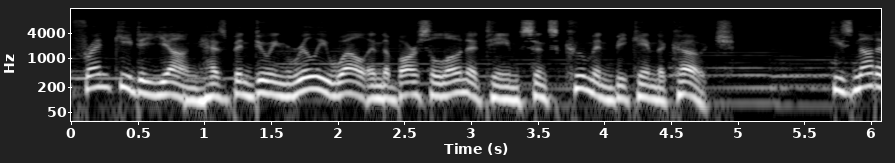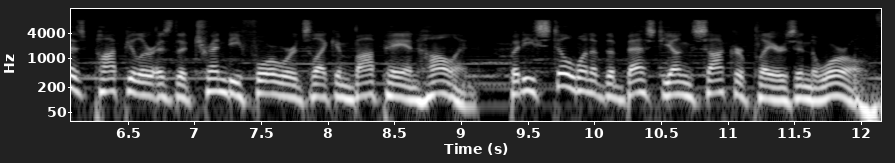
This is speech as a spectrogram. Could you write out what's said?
Frenkie de Jong has been doing really well in the Barcelona team since Koeman became the coach. He's not as popular as the trendy forwards like Mbappe and Haaland, but he's still one of the best young soccer players in the world.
